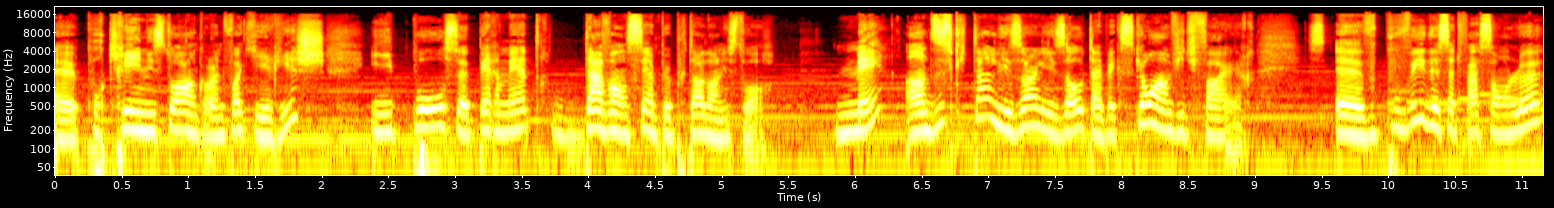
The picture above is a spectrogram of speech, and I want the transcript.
euh, pour créer une histoire, encore une fois, qui est riche et pour se permettre d'avancer un peu plus tard dans l'histoire. Mais en discutant les uns les autres avec ce qu'ils ont envie de faire, euh, vous pouvez de cette façon-là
